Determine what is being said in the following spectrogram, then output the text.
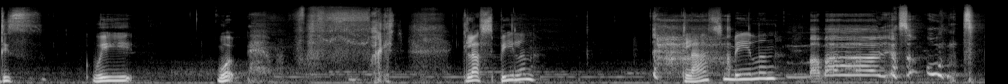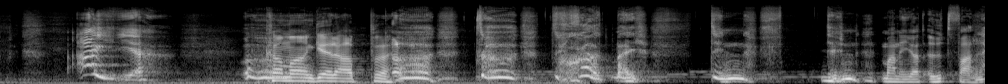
This... We... What? Glassbilen? Glassbilen? Mamma, det gör så ont! Aj! Come on, get up. Du, du sköt mig! Din... Din... Mannen gör ett utfall.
